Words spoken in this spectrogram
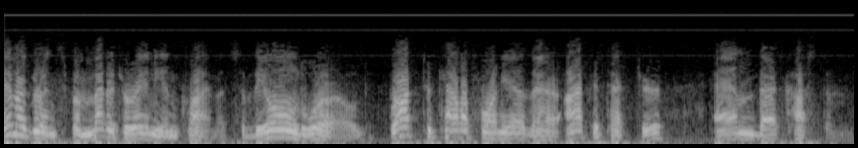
Immigrants from Mediterranean climates of the old world brought to California their architecture and their customs.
